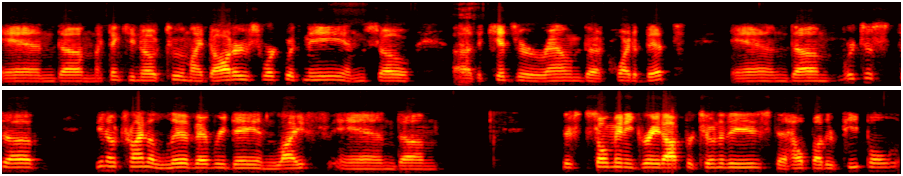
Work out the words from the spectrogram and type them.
And um, I think you know two of my daughters work with me, and so uh, the kids are around uh, quite a bit. And um, we're just, uh, you know, trying to live every day in life. And um, there's so many great opportunities to help other people.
